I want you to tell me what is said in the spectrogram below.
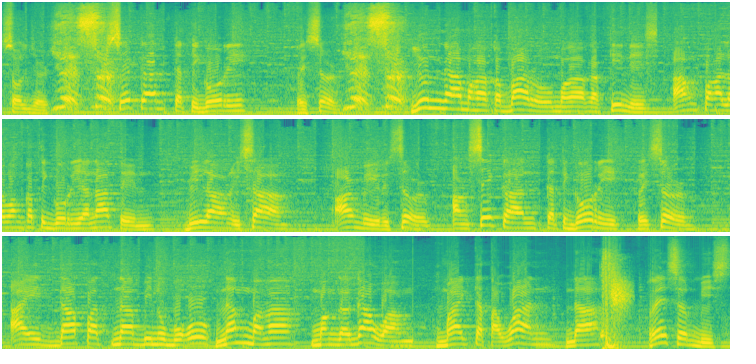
soldiers? Yes, sir! Second category, reserve. Yes, sir! Yun nga mga kabaro, mga kakinis, ang pangalawang kategorya natin bilang isang Army Reserve. Ang second category reserve ay dapat na binubuo ng mga manggagawang may katawan na reservist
